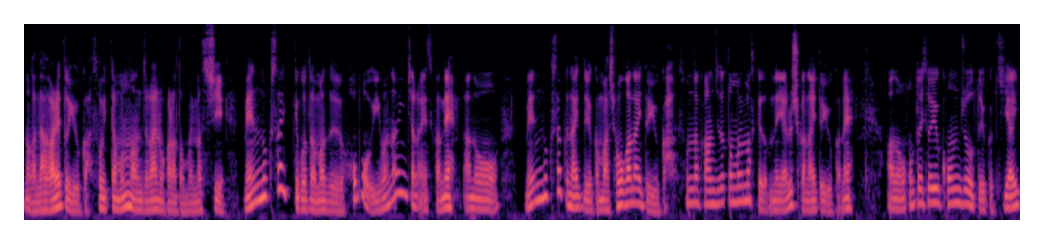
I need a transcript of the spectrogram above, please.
なんか流れというか、そういったものなんじゃないのかなと思いますし、めんどくさいってことはまずほぼ言わないんじゃないですかね。あの、めんどくさくないというか、まあしょうがないというか、そんな感じだと思いますけどもね、やるしかないというかね、あの、本当にそういう根性というか気合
